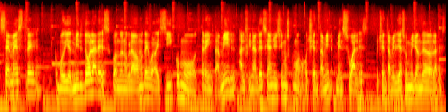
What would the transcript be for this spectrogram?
semestre como 10 mil dólares, cuando nos grabamos de YC como 30 mil, al final de ese año hicimos como 80 mil mensuales, 80 mil ya es un millón de dólares,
